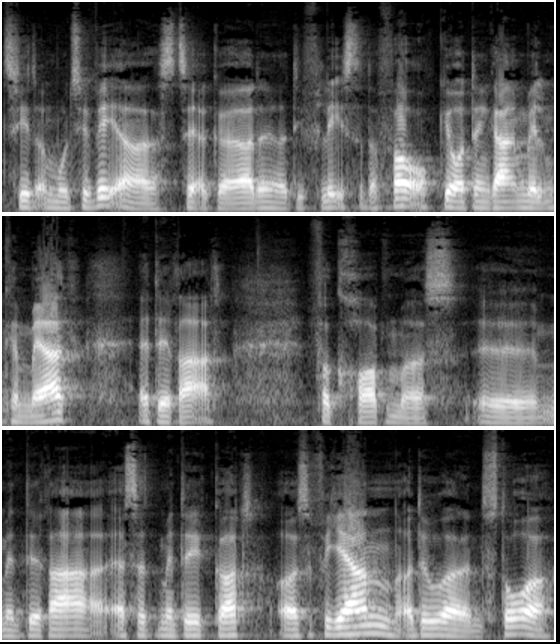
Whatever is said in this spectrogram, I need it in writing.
tit at motivere os til at gøre det, og de fleste, der får gjort det en gang imellem, kan mærke, at det er rart for kroppen også. Øh, men, det er rar, altså, men det er godt også for hjernen, og det var en stor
